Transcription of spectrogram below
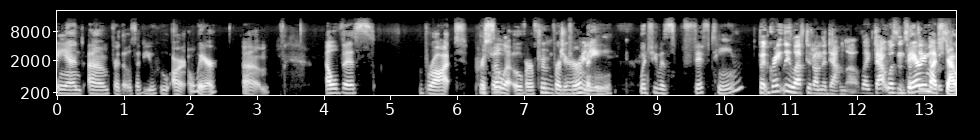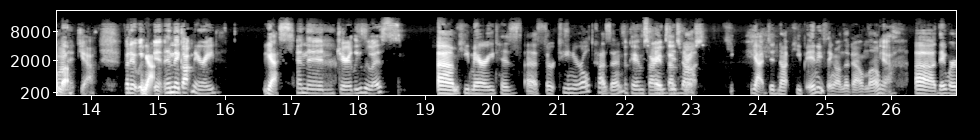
And um, for those of you who aren't aware, um, Elvis brought Priscilla, over from from, Germany. Germany. when she was 15. but greatly left it on the down low. Like that wasn't Very that much was down low. Yeah, but it was. Yeah. and they got married, Yes. and then Jerry Lee Lewis. Um, he married his 13 year old cousin. Okay, I'm sorry that's did not- gross. Yeah, did not keep anything on the down low. Yeah, Uh, they were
